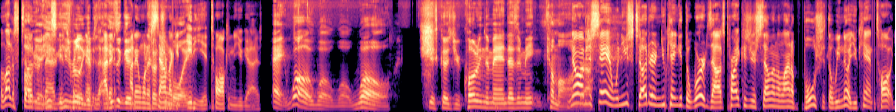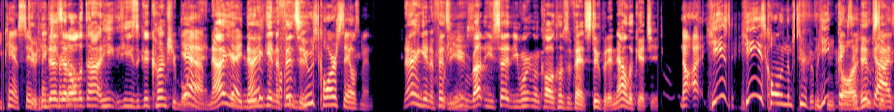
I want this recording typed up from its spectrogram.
a lot of stuttering. Oh, yeah, he's, he's really good. I he's a good. I didn't want to sound like boy. an idiot talking to you guys. Hey, whoa, whoa, whoa, whoa! Just because you're quoting the man doesn't mean. Come on. No, bro. I'm just saying when you stutter and you can't get the words out, it's probably because you're selling a line of bullshit that we know you can't talk. You can't say. Dude, he does that all the time. He he's a good country boy. Yeah. Man. Now you're Yeah, now dude, you're getting offensive. Used car salesman. Now you're getting offensive. You about you said you weren't going to call Clemson fans stupid, and now look at you. No, I, he's he's calling them stupid. But he thinks that you guys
